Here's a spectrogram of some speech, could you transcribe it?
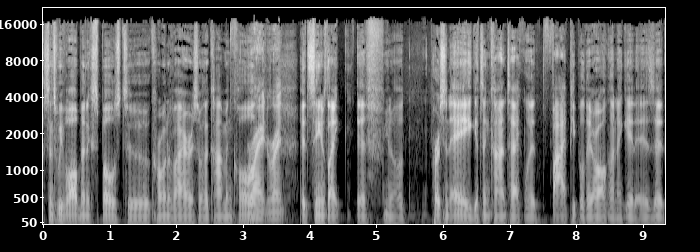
since we've all been exposed to coronavirus or the common cold, Right, right. It seems like if you know person A gets in contact with five people, they're all going to get it. Is it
